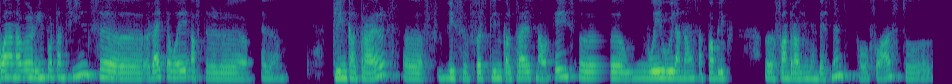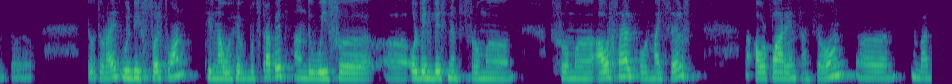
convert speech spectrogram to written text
one another important things uh, right away after uh, um, clinical trials, this first clinical trials in our case, we will announce a public fundraising investment for, for us to, to to, to rise will be first one. Till now we have bootstrapped and with uh, uh, all the investment from uh, from uh, our side or myself, our parents and so on. but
